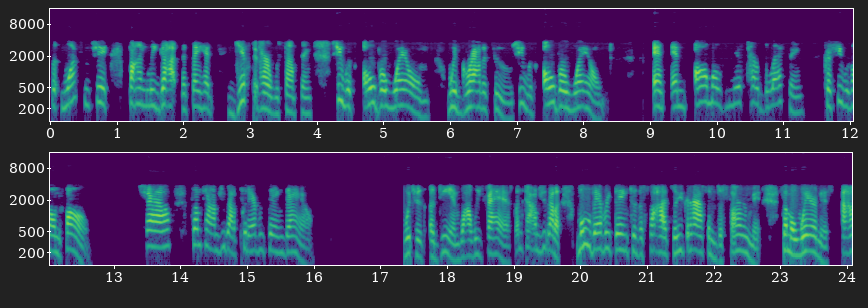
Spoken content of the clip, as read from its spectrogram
the once the chick finally got that they had gifted her with something, she was overwhelmed with gratitude. She was overwhelmed and and almost missed her blessing because she was on the phone. Child, sometimes you got to put everything down, which is again why we fast. Sometimes you got to move everything to the side so you can have some discernment, some awareness. I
